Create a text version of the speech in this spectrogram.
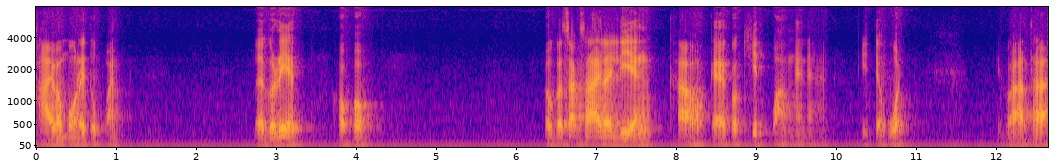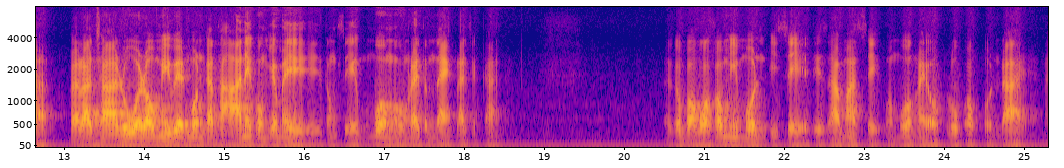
ขายมะม่วงได้ทุกวัน เลยก็เรียกขอพบเราก็ซักซ้ายไล่เลียงข้าวแกก็คิดหวังไงนะฮะที่จะอวดคิดว่าถ้า พระราชารู้ว่าเรามีเวทมนต์คาถาเนี่ยคงจะไม่ต้องเสียงมะม่วงคงได้ตำแหน่งราชการ แล้วก็บอกว่าเขามีมนต์พิเศษที่สามารถเสกมะม่วงให้ออกลูกออกผลได้ใน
